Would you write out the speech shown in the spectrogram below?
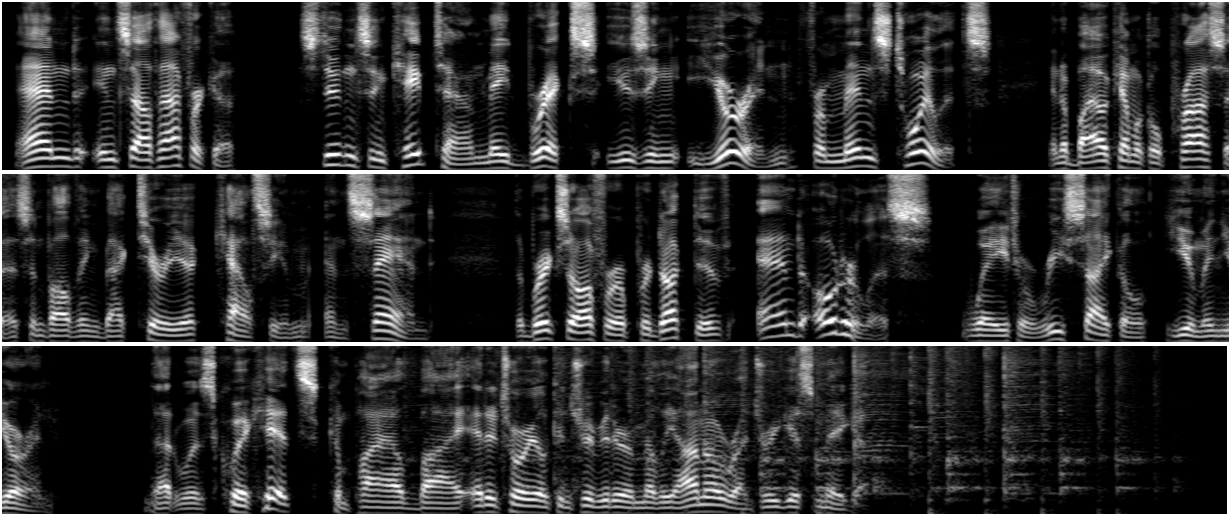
And in South Africa, students in Cape Town made bricks using urine from men's toilets in a biochemical process involving bacteria, calcium, and sand. The bricks offer a productive and odorless way to recycle human urine. That was Quick Hits, compiled by editorial contributor Emiliano Rodriguez Mega.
